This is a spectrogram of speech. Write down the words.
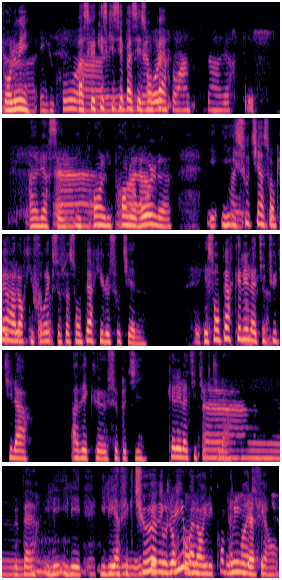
pour lui. Euh, et du coup, Parce que qu'est-ce qui s'est passé Son père? inversé. Inversé. il prend, il prend le rôle il, soutient son père alors qu'il faudrait que ce soit son père qui le soutienne. Et son père, quelle est l'attitude qu'il a avec ce petit? Quelle est l'attitude qu'il a? Le père, il est, il est, il est affectueux avec lui ou alors il est complètement indifférent?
